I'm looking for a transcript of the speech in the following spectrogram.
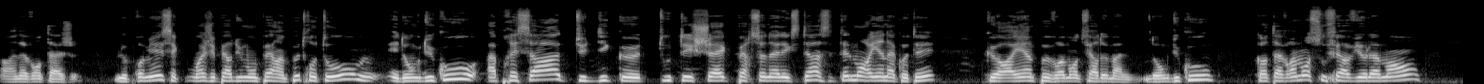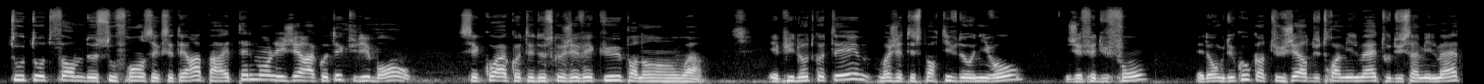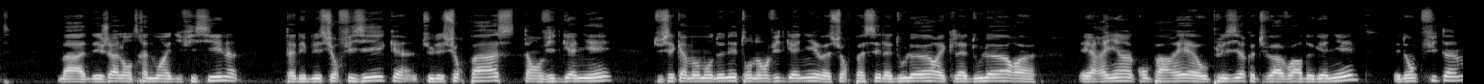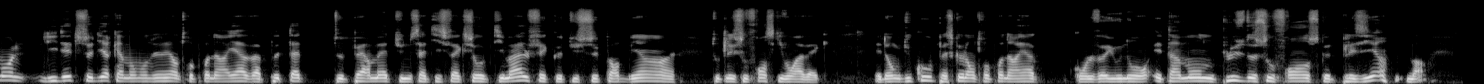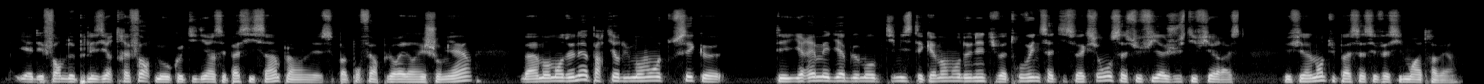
Un avantage. Le premier, c'est que moi j'ai perdu mon père un peu trop tôt, et donc du coup, après ça, tu te dis que tout échec personnel, etc., c'est tellement rien à côté que rien peut vraiment te faire de mal. Donc du coup, quand t'as vraiment souffert violemment, toute autre forme de souffrance, etc., paraît tellement légère à côté que tu dis bon, c'est quoi à côté de ce que j'ai vécu pendant voilà. Et puis de l'autre côté, moi j'étais sportif de haut niveau, j'ai fait du fond. Et donc, du coup, quand tu gères du 3000 mètres ou du 5000 mètres, bah, déjà, l'entraînement est difficile. T'as des blessures physiques, tu les surpasses, t'as envie de gagner. Tu sais qu'à un moment donné, ton envie de gagner va surpasser la douleur et que la douleur euh, est rien comparé au plaisir que tu vas avoir de gagner. Et donc, finalement, l'idée de se dire qu'à un moment donné, l'entrepreneuriat va peut-être te permettre une satisfaction optimale fait que tu supportes bien euh, toutes les souffrances qui vont avec. Et donc, du coup, parce que l'entrepreneuriat qu'on le veuille ou non, est un monde plus de souffrance que de plaisir. Bon, il y a des formes de plaisir très fortes, mais au quotidien, c'est pas si simple. Hein, c'est pas pour faire pleurer dans les chaumières. Bah, à un moment donné, à partir du moment où tu sais que tu es irrémédiablement optimiste et qu'à un moment donné, tu vas trouver une satisfaction, ça suffit à justifier le reste. Et finalement, tu passes assez facilement à travers.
